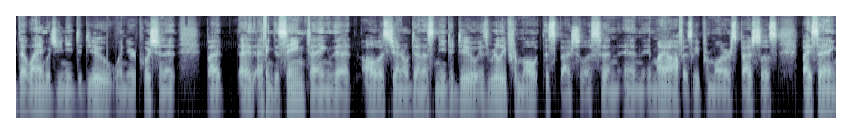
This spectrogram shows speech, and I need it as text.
the language you need to do when you're pushing it. But I, I think the same thing that all of us general dentists need to do is really promote the specialists. And and in my office, we promote our specialists by saying,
